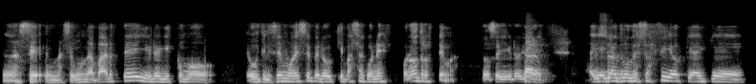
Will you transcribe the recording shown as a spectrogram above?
una, una, segunda parte. Yo creo que es como utilicemos ese, pero ¿qué pasa con, con otros temas? Entonces, yo creo que hay, otros desafíos que hay que,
